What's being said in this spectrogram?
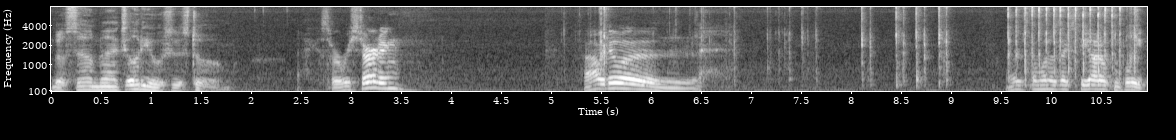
The SoundMax audio system. I guess we're restarting. How are we doing? There's the Windows XP autocomplete.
